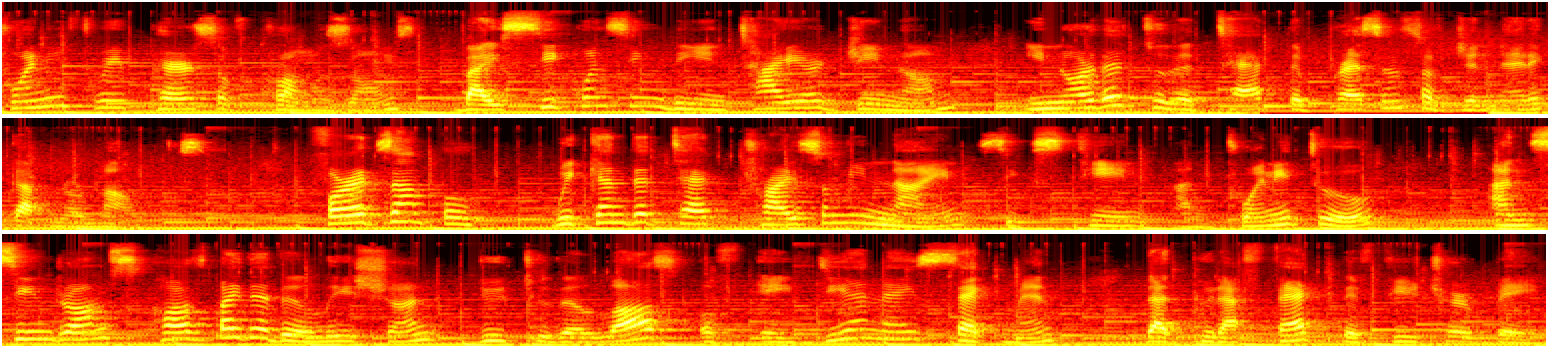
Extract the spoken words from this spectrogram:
23 pairs of chromosomes by sequencing the entire genome in order to detect the presence of genetic abnormalities. For example, we can detect trisomy 9, 16, and 22, and syndromes caused by the deletion due to the loss of a DNA segment that could affect the future baby.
